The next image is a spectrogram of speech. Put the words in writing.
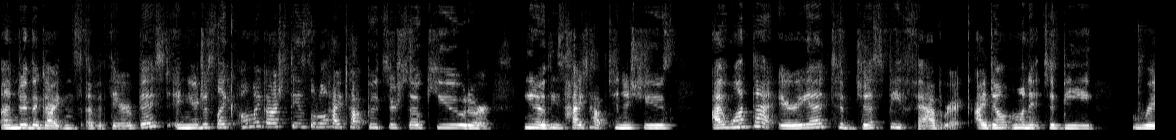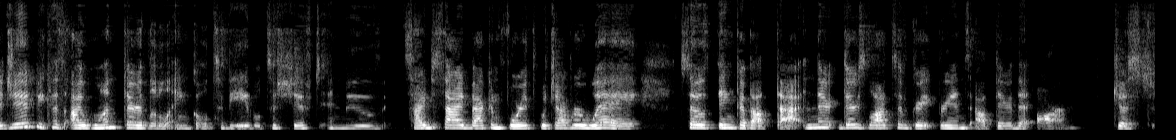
under the guidance of a therapist and you're just like oh my gosh these little high top boots are so cute or you know these high top tennis shoes i want that area to just be fabric. I don't want it to be rigid because I want their little ankle to be able to shift and move side to side, back and forth, whichever way. So think about that. And there, there's lots of great brands out there that are just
